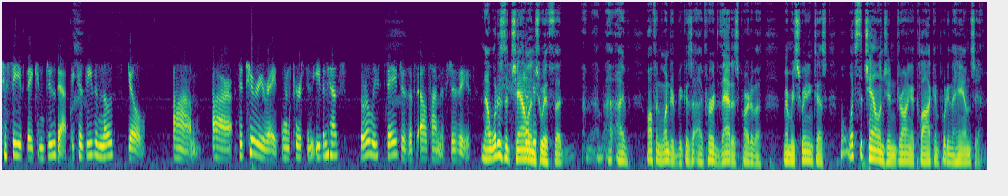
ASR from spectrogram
to see if they can do that because even those skills um, are deteriorate when a person even has early stages of Alzheimer's disease. Now, what is the challenge so this, with? Uh, I've often wondered because I've heard that as part of a memory screening test. What's the challenge in drawing a clock and putting the hands in?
